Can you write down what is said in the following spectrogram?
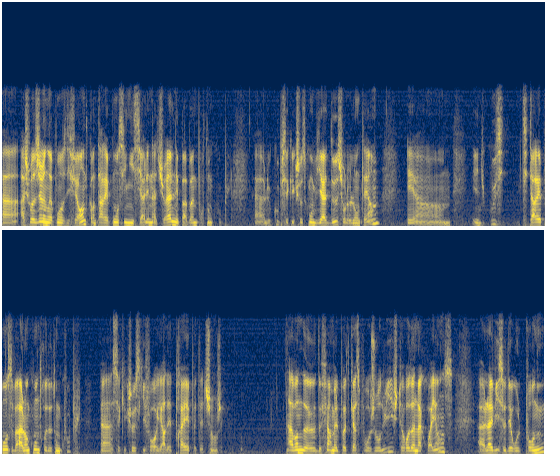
à, choisir une réponse différente quand ta réponse initiale et naturelle n'est pas bonne pour ton couple. Euh, le couple, c'est quelque chose qu'on vit à deux sur le long terme. Et, euh, du coup, si, ta réponse va à l'encontre de ton couple, euh, c'est quelque chose qu'il faut regarder de près et peut-être changer. Avant de, fermer le podcast pour aujourd'hui, je te redonne la croyance. Euh, la vie se déroule pour nous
